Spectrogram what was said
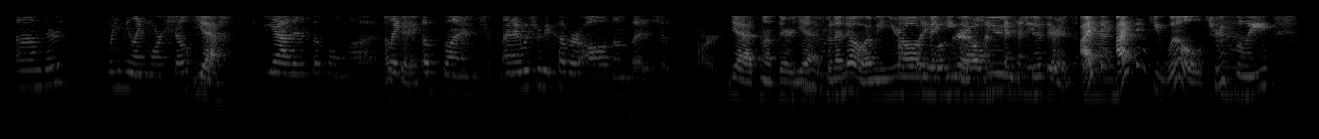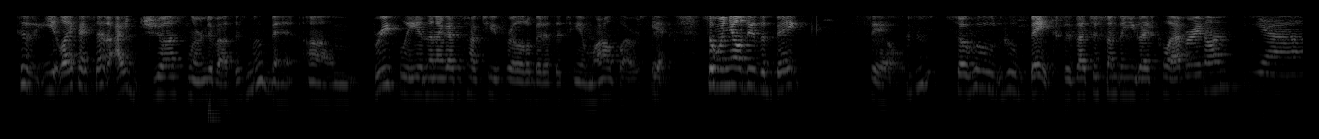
Um, there's what do you mean like more shelters? Yeah. Yeah, there's a whole lot, Okay. like a bunch, and I wish we could cover all of them, but it's just hard. Yeah, it's not there yet, but I know. I mean, you're all Hopefully we'll making a huge difference. I think. I think you will, truthfully, because like I said, I just learned about this movement um, briefly, and then I got to talk to you for a little bit at the TM Wildflowers thing. Yes. So when y'all do the bake sales, Mm-hmm. so who who bakes? Is that just something you guys collaborate on? Yeah,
